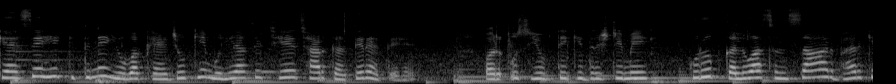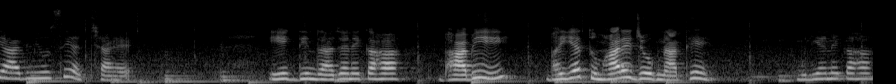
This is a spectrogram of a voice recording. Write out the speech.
कैसे ही कितने युवक हैं जो कि मुलिया से छेड़छाड़ करते रहते हैं। पर उस युवती की दृष्टि में कुरूप कलुआ संसार भर के आदमियों से अच्छा है। एक दिन राजा ने कहा भाभी, भैया तुम्हारे जोग ना थे मुलिया ने कहा,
